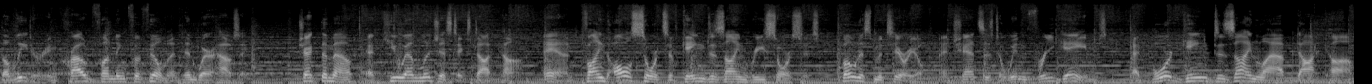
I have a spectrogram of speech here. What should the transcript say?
the leader in crowdfunding fulfillment and warehousing. Check them out at qmlogistics.com and find all sorts of game design resources, bonus material, and chances to win free games at boardgamedesignlab.com.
